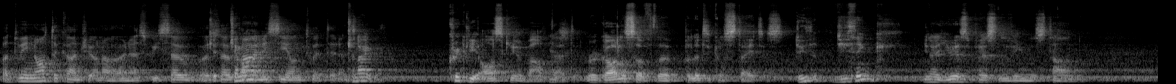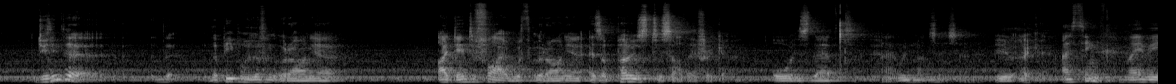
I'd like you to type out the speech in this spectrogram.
but we're not a country on our own as we so Ca- so can I- commonly see on Twitter. And Can I. quickly ask you about Yes. that? Regardless of the political status, do you, do you think you know you as a person living in this town? Do you think the the, the people who live in Orania identify with Orania as opposed to South Africa, or is that I would not say so. you? Okay. I think maybe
